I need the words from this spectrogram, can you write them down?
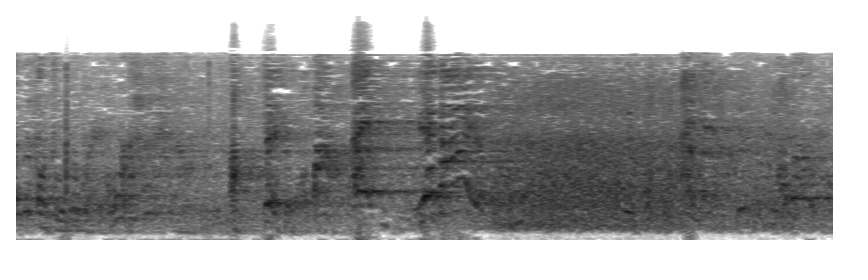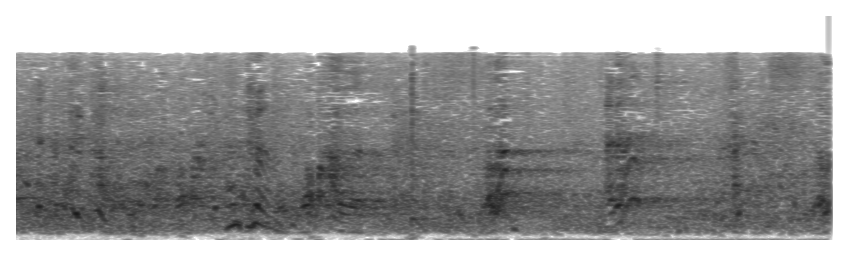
啊不哦，拄个拐棍儿。啊，这是我爸。哎，别答应。哎，好吧。我我爸，我爸死了。啊的，死了，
